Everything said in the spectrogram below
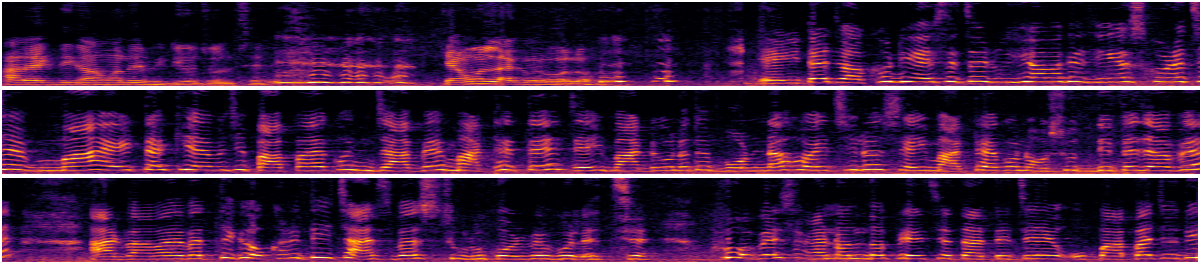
আর একদিকে আমাদের ভিডিও চলছে। কেমন লাগবে বলো? এইটা যখনই এসেছে রুহি আমাকে জিজ্ঞেস করেছে মা এটা কি? আমি যে পাপা এখন যাবে মাঠেতে যেই মাঠগুলোতে বন্যা হয়েছিল সেই মাঠে এখন ওষুধ দিতে যাবে আর বাবা এবার থেকে ওখানেতেই চাষবাস শুরু করবে বলেছে। ও বেশ আনন্দ পেয়েছে তাতে যে ও পাপা যদি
